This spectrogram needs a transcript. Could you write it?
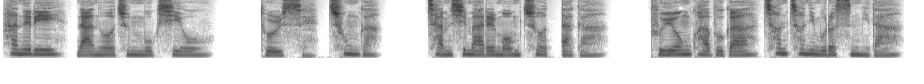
하늘이 나누어 준 몫이오. 돌쇠, 총각. 잠시 말을 멈추었다가 부용 과부가 천천히 물었습니다.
